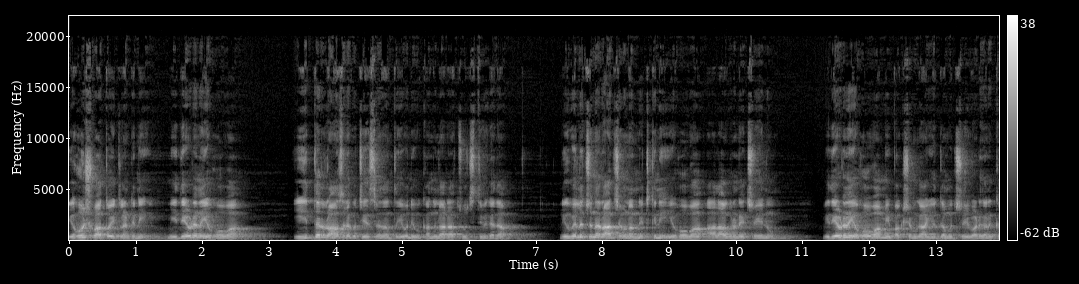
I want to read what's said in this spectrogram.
యహోష్వాతో ఇట్లాంటిని. మీ దేవుడైన యహోవా ఈ ఇద్దరు రాజులకు చేసినదంతయో నీవు కన్నులారా చూచితివి కదా నీవు వెలుచున్న రాజ్యములన్నిటికీ యహోవా అలాగుననే చేయను. మీ దేవుడైన యహోవా మీ పక్షముగా యుద్ధము చేయవాడు గనుక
